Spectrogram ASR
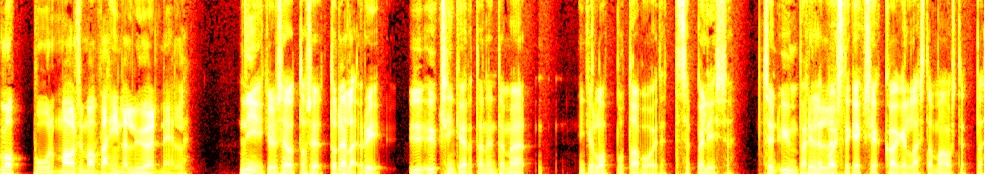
loppuun mahdollisimman vähillä lyönneillä. Niin, kyllä se on tosi, todella yri, yksinkertainen tämä niin lopputavoite tässä pelissä. Sen ympärillä Kyllä. voi sitten keksiä kaikenlaista maustetta.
